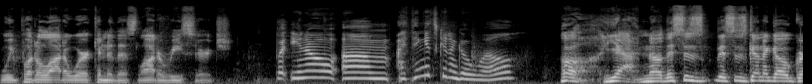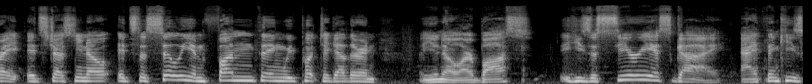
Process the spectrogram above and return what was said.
we put a lot of work into this, a lot of research. But you know, um, I think it's gonna go well. Oh, yeah. No, this is this is to go great. It's just, you know, it's a silly and fun thing we put together and you know, our boss, he's a serious guy. I think he's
